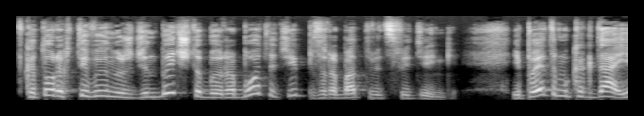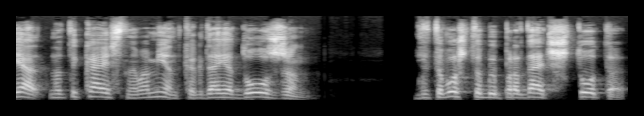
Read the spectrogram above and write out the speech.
в которых ты вынужден быть, чтобы работать и зарабатывать свои деньги. И поэтому, когда я натыкаюсь на момент, когда я должен для того, чтобы продать что-то,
